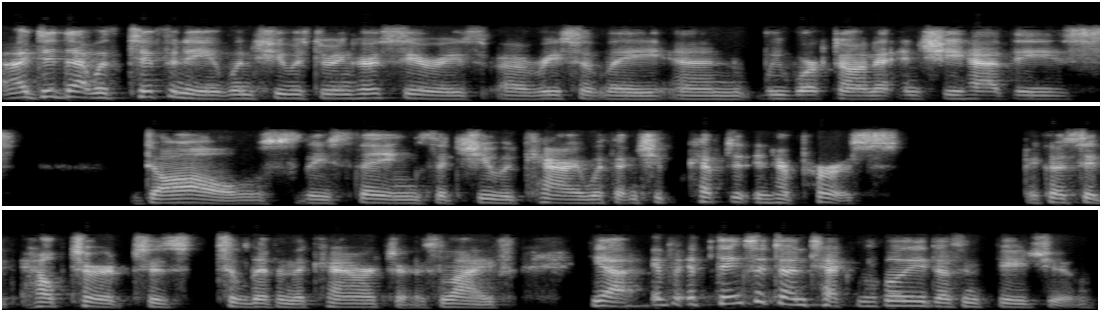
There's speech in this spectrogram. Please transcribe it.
I did that with Tiffany when she was doing her series uh, recently, and we worked on it. And she had these dolls, these things that she would carry with it, and she kept it in her purse because it helped her to to live in the character's life. Yeah, if, if things are done technically, it doesn't feed you.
